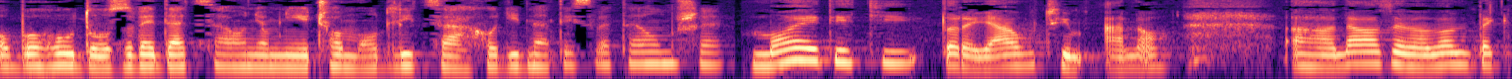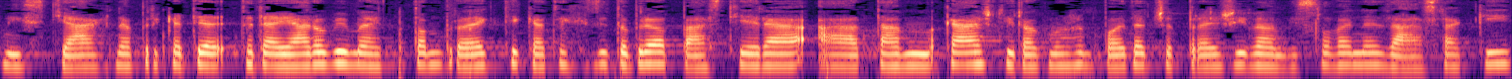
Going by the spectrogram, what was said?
o Bohu, dozvedať sa o ňom niečo, modliť sa a chodiť na tie sveté omše? Moje deti, ktoré ja učím, áno naozaj mám veľmi pekný vzťah. Napríklad teda ja robím aj v tom projekte Katechizy dobrého pastiera a tam každý rok môžem povedať, že prežívam vyslovené zázraky,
